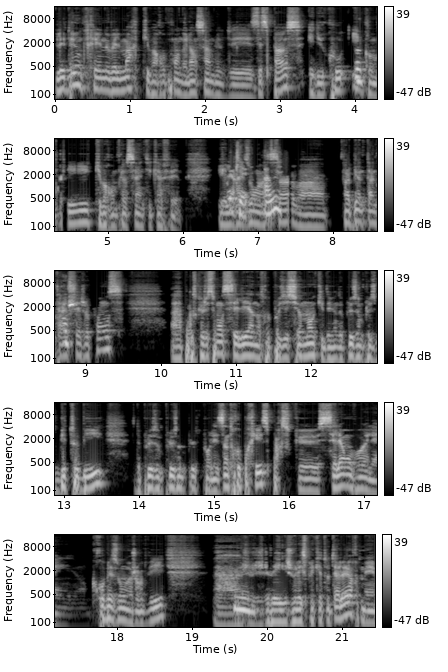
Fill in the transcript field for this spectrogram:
Les deux ont créé une nouvelle marque qui va reprendre l'ensemble des espaces et du coup, y compris qui va remplacer Anticafé. Et la raison à ah ça va, va bien t'intéresser, je pense. Euh, parce que justement c'est lié à notre positionnement qui devient de plus en plus B2B, de plus en plus en plus pour les entreprises, parce que c'est là où on voit a un gros besoin aujourd'hui. Euh, je, vais, je vais l'expliquer tout à l'heure, mais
